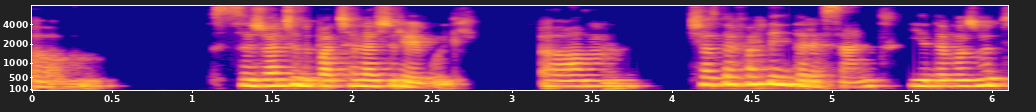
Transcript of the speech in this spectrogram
um, să joace după aceleași reguli. Um, și asta e foarte interesant. E de văzut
